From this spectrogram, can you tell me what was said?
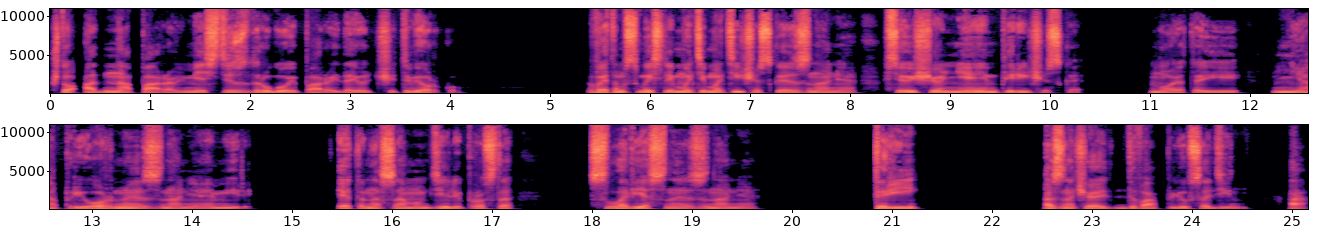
что одна пара вместе с другой парой дает четверку. В этом смысле математическое знание все еще не эмпирическое, но это и не априорное знание о мире. Это на самом деле просто словесное знание. Три означает два плюс один, а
